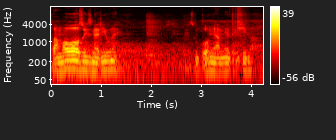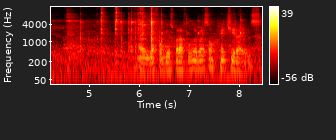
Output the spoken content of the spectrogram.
famoso esmeril, né? Fiz um torneamento aqui. Né? Aí já foguei os parafusos, agora é só retirar eles.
